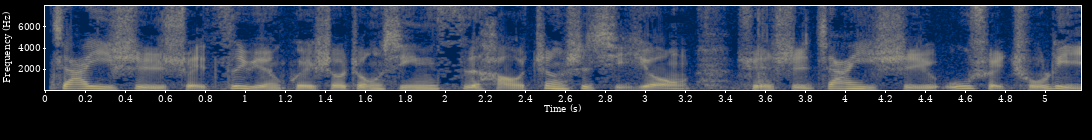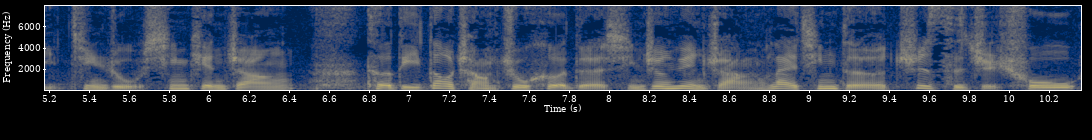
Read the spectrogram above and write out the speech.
嘉义市水资源回收中心四号正式启用，宣示嘉义市污水处理进入新篇章。特地到场祝贺的行政院长赖清德致辞指出，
